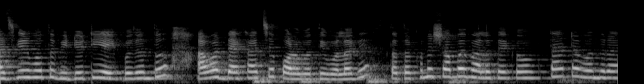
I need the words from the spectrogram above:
আজকের মতো ভিডিওটি এই পর্যন্ত। আবার দেখা হচ্ছে পরবর্তী ব্লগে ততক্ষণে সবাই ভালো থেকো। টাটা বন্ধুরা।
